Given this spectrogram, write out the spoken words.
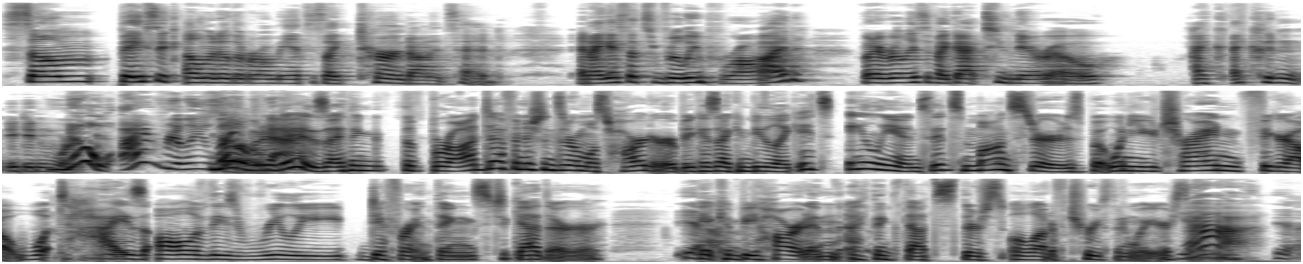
some basic element of the romance is like turned on its head. And I guess that's really broad, but I realized if I got too narrow, I, I couldn't, it didn't work. No, I really like No, but that. it is. I think the broad definitions are almost harder because I can be like, it's aliens, it's monsters. But when you try and figure out what ties all of these really different things together, Yeah. it can be hard. And I think that's, there's a lot of truth in what you're saying. Yeah. Yeah.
